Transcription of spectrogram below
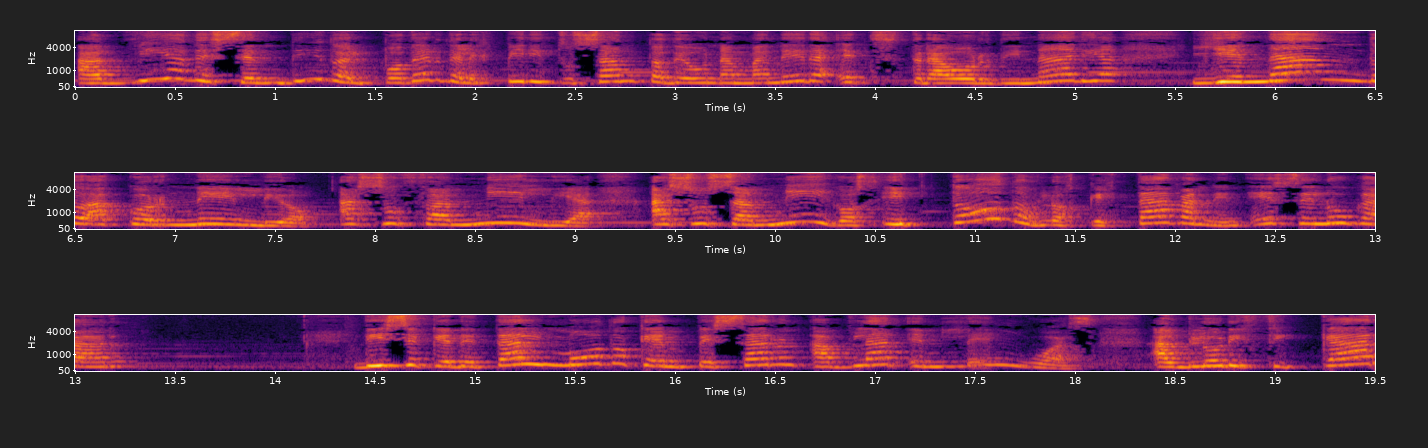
había descendido el poder del Espíritu Santo de una manera extraordinaria, llenando a Cornelio, a su familia, a sus amigos y todos los que estaban en ese lugar. Dice que de tal modo que empezaron a hablar en lenguas, a glorificar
